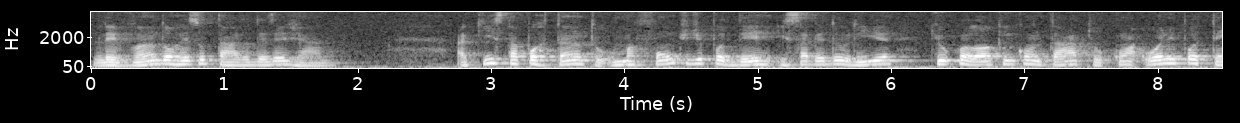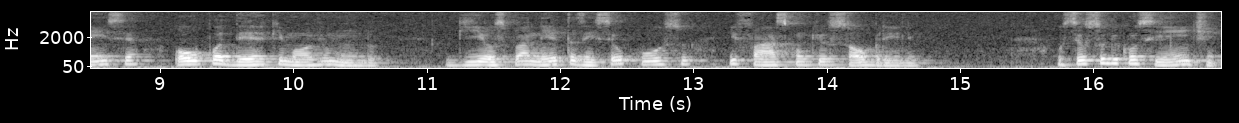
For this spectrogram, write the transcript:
levando ao resultado desejado. Aqui está, portanto, uma fonte de poder e sabedoria que o coloca em contato com a onipotência ou o poder que move o mundo, guia os planetas em seu curso e faz com que o Sol brilhe. O seu subconsciente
